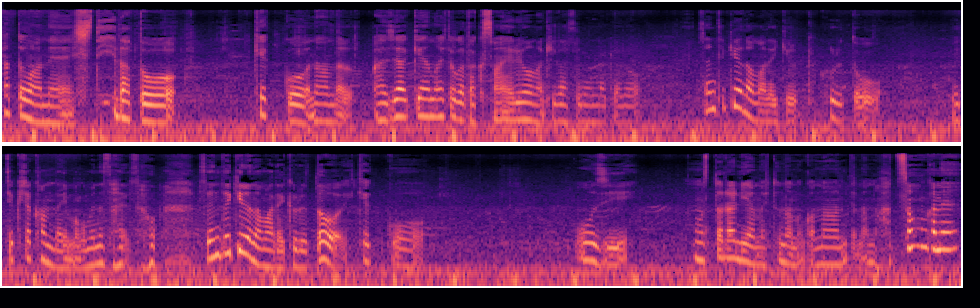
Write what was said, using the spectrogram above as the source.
あとはねシティだと結構なんだろうアジア系の人がたくさんいるような気がするんだけど。セントキルダまで来るとめちゃくちゃ噛んだ今ごめんなさい。そう。セントキルダまで来ると結構王子オーストラリアの人なのかなみたいなの発音がね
